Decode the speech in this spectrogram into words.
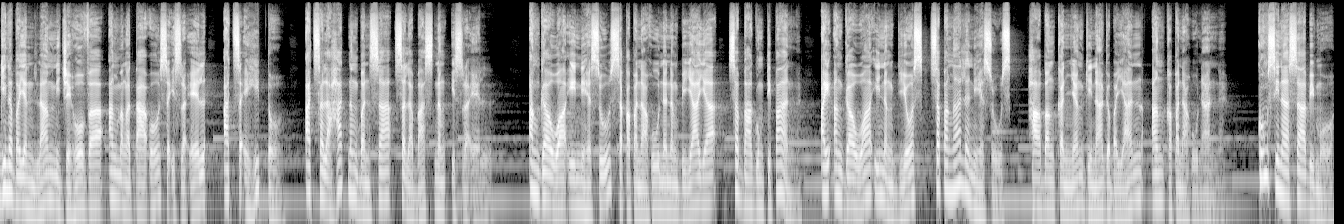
Ginabayan lang ni Jehova ang mga tao sa Israel at sa Ehipto at sa lahat ng bansa sa labas ng Israel. Ang gawain ni Jesus sa kapanahunan ng biyaya sa bagong tipan ay ang gawain ng Diyos sa pangalan ni Jesus habang kanyang ginagabayan ang kapanahunan. Kung sinasabi mo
